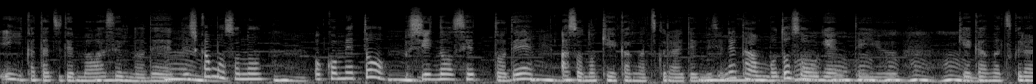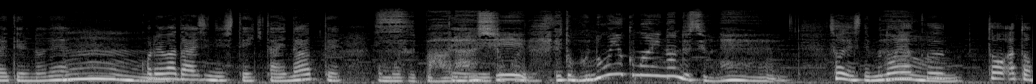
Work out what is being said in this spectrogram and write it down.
いい形で回せるのででしかもそのお米と牛のセットで阿蘇の景観が作られてるんですよね。田んぼと草原っていう景観が作られてるのでこれは大事にしていきたいなって思って素晴らしい。えっと無農薬米なんですよね。そうですね。無農薬とあと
